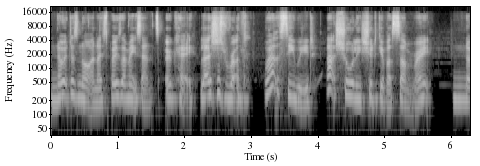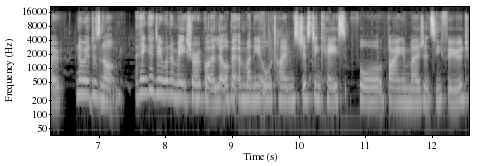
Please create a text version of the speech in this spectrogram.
No, it does not, and I suppose that makes sense. Okay, let's just run. What about the seaweed? That surely should give us some, right? No. No, it does not. I think I do want to make sure I've got a little bit of money at all times just in case for buying emergency food.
